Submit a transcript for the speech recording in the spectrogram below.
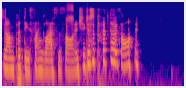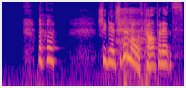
said, "I'm gonna put these sunglasses on," and she just put those on. She did. She put them on with confidence.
